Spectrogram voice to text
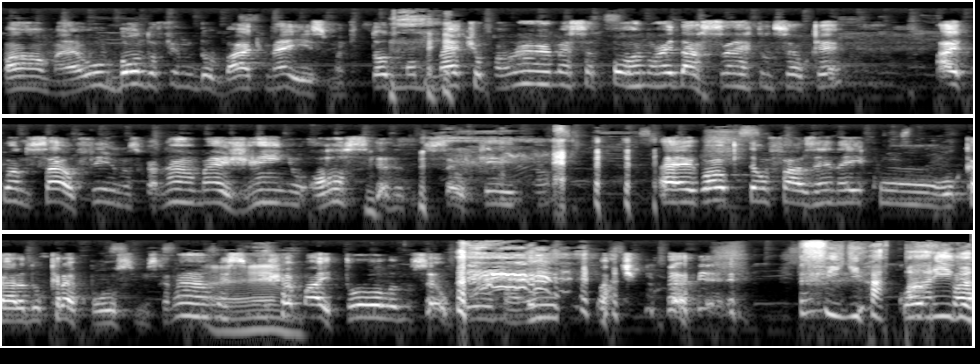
Palma. É, o bom do filme do Batman é isso, mano, que todo mundo mete o pau, ah, mas essa porra não vai dar certo, não sei o quê. Aí quando sai o filme, os caras, não, mas é gênio, Oscar, não sei o quê. Então. É igual que estão fazendo aí com o cara do Crepúsculo. Os caras, não, mas esse é, bicho é baitola, não sei o quê, mas Batman. Filho de rapariga.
